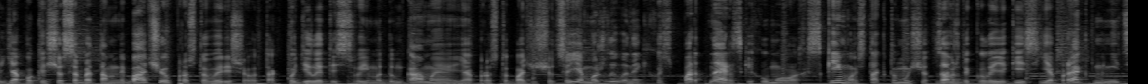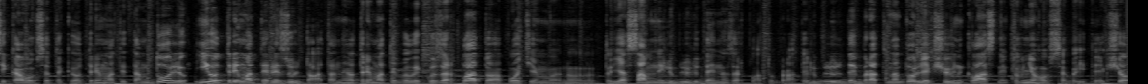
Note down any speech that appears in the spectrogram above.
я поки що себе там не бачу, просто вирішив так поділитись своїми думками. Я просто бачу, що це є. Можливо, на якихось партнерських умовах з кимось, так тому що завжди, коли якийсь є проект, мені цікаво все-таки отримати там долю і отримати результат, а не отримати велику зарплату, а потім ну то я сам не люблю людей на зарплату брати. Люблю людей брати на долю. Якщо він класний, то в нього все вийде. Якщо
